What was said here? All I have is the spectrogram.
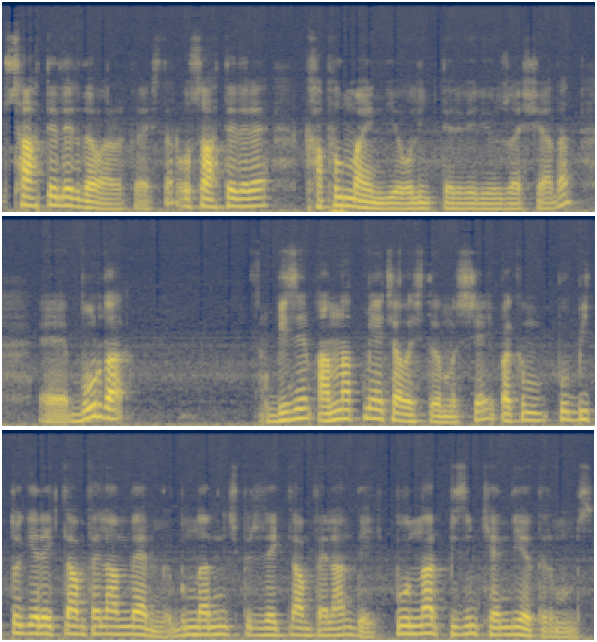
sahteleri de var arkadaşlar. O sahtelere kapılmayın diye o linkleri veriyoruz aşağıdan. Ee, burada bizim anlatmaya çalıştığımız şey bakın bu BitDoge reklam falan vermiyor. Bunların hiçbir reklam falan değil. Bunlar bizim kendi yatırımımız.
